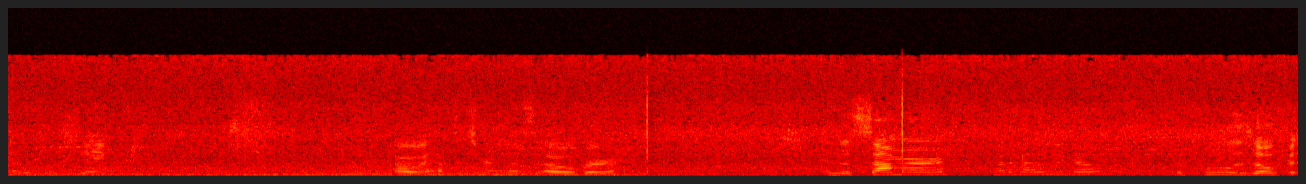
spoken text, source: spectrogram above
That is a shape. Oh, I have to turn this over. In the summer, what how does it go? The pool is open.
